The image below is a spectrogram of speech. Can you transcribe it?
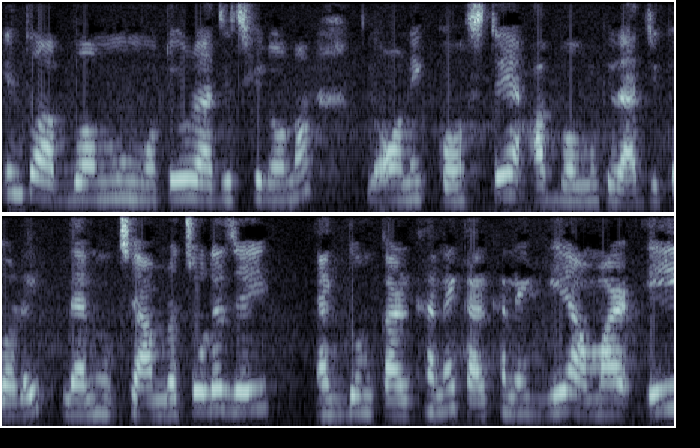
কিন্তু আব্বু আম্মু মোটেও রাজি ছিল না। অনেক কষ্টে আব্বু আম্মুকে রাজি করে দেন হচ্ছে আমরা চলে যাই একদম কারখানায়। কারখানায় গিয়ে আমার এই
